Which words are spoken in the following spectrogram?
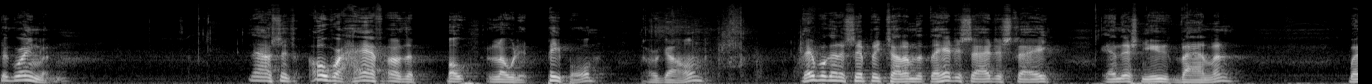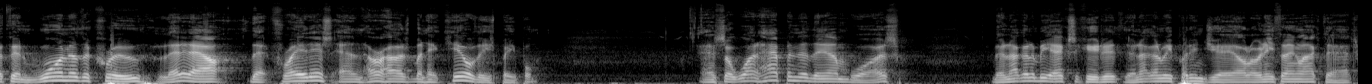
to Greenland. Now, since over half of the boat loaded people are gone, they were going to simply tell them that they had decided to stay in this new Vineland. But then one of the crew let it out that Freydis and her husband had killed these people. And so what happened to them was They're not going to be executed. They're not going to be put in jail or anything like that.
